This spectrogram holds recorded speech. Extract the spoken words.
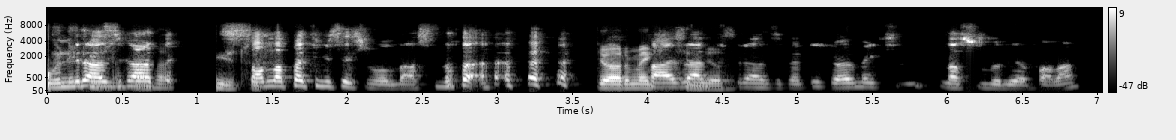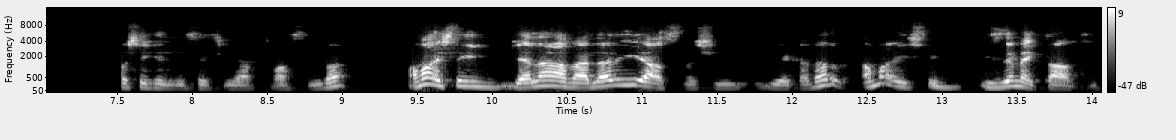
13. birazcık artık sallapati bir seçim oldu aslında. Görmek için diyorsun. birazcık hani görmek için nasıl duruyor falan. O şekilde bir seçim yaptım aslında. Ama işte gelen haberler iyi aslında şimdiye kadar. Ama işte izlemek lazım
